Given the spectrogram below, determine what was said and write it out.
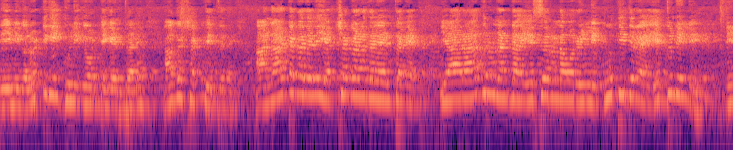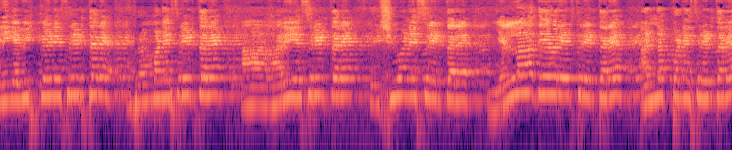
ದೇವಿಗಳೊಟ್ಟಿಗೆ ಗುಳಿಗೆ ಒಟ್ಟಿಗೆ ಇರ್ತಾನೆ. ಆಗ ಶಕ್ತಿ ಇರ್ತದೆ. ಆ ನಾಟಕದಲ್ಲಿ ಯಕ್ಷಗಾನದಲ್ಲಿ ಹೇಳ್ತಾನೆ ಯಾರಾದ್ರೂ ನನ್ನ ಹೆಸರಿನವರು ಇಲ್ಲಿ ಕೂತಿದ್ರೆ ಎದ್ದು ನಿಲ್ಲಿ. ನಿನಗೆ ವಿಷ್ಣುವಿನ ಹೆಸರಿಡ್ತಾರೆ ಬ್ರಹ್ಮನ ಹೆಸರು ಇಡ್ತಾರೆ ಆ, ಹರಿ ಹೆಸರು ಇಡ್ತಾರೆ, ಶಿವನ ಹೆಸರು ಇಡ್ತಾರೆ, ಎಲ್ಲಾ ದೇವರ ಹೆಸರು ಇಡ್ತಾರೆ, ಅಣ್ಣಪ್ಪನ ಹೆಸರು ಇಡ್ತಾರೆ,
